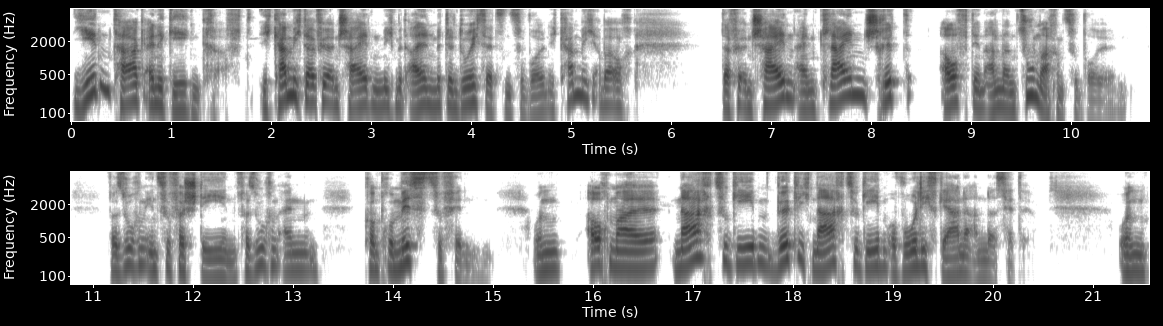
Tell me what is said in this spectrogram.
jeden Tag eine Gegenkraft. Ich kann mich dafür entscheiden, mich mit allen Mitteln durchsetzen zu wollen. Ich kann mich aber auch dafür entscheiden, einen kleinen Schritt auf den anderen zumachen zu wollen. Versuchen, ihn zu verstehen, versuchen, einen Kompromiss zu finden. Und auch mal nachzugeben, wirklich nachzugeben, obwohl ich es gerne anders hätte. Und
